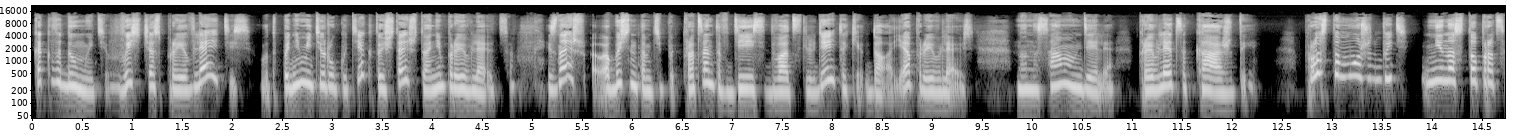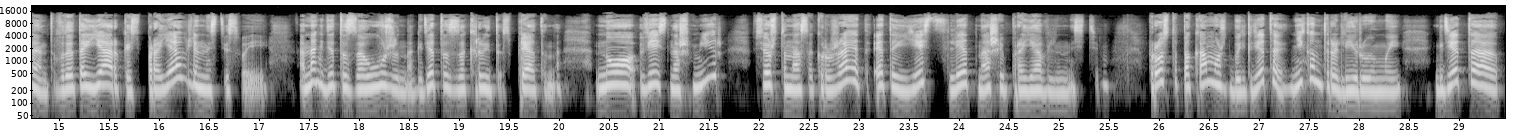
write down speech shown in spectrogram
как вы думаете, вы сейчас проявляетесь? Вот поднимите руку те, кто считает, что они проявляются. И знаешь, обычно там типа процентов 10-20 людей такие, да, я проявляюсь. Но на самом деле проявляется каждый. Просто, может быть, не на 100%. Вот эта яркость проявленности своей, она где-то заужена, где-то закрыта, спрятана. Но весь наш мир, все, что нас окружает, это и есть след нашей проявленности. Просто пока, может быть, где-то неконтролируемый, где-то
